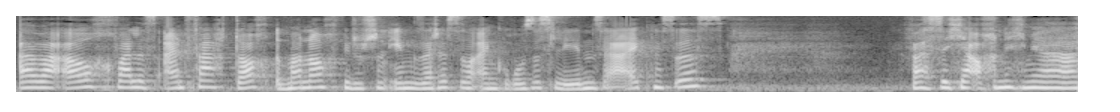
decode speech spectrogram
aber auch, weil es einfach doch immer noch, wie du schon eben gesagt hast, so ein großes Lebensereignis ist, was sich ja auch nicht mehr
